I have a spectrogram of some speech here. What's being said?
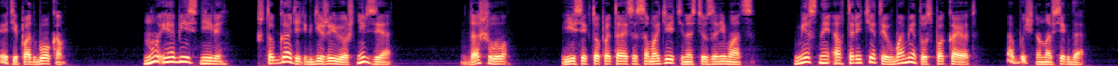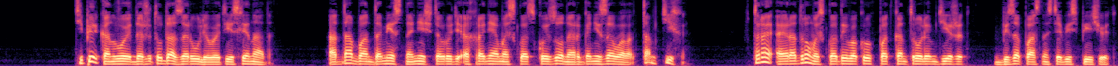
эти под боком. Ну и объяснили, что гадить, где живешь, нельзя. Дошло. Если кто пытается самодеятельностью заниматься, местные авторитеты в момент успокаивают, обычно навсегда. Теперь конвои даже туда заруливают, если надо. Одна банда местная нечто вроде охраняемой складской зоны организовала, там тихо. Вторая аэродром и склады вокруг под контролем держит, безопасность обеспечивает.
